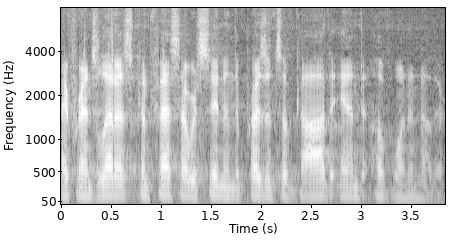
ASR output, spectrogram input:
My friends, let us confess our sin in the presence of God and of one another.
